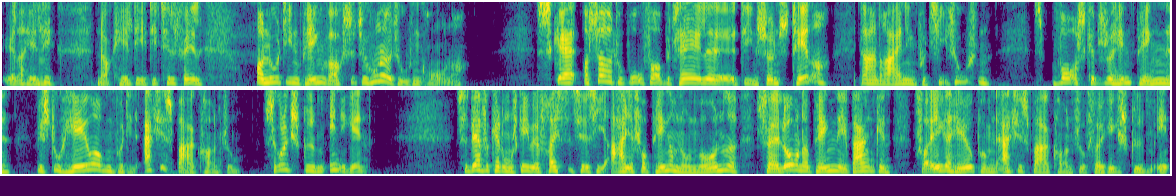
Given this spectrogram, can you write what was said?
eller heldig, mm. nok heldig i dit tilfælde, og nu er dine penge vokset til 100.000 kroner. Skal, og så har du brug for at betale din søns tænder, der er en regning på 10.000. Hvor skal du så hente pengene? Hvis du hæver dem på din aktiesparekonto, så kan du ikke skyde dem ind igen. Så derfor kan du måske være fristet til at sige, at jeg får penge om nogle måneder, så jeg låner pengene i banken for ikke at hæve på min aktiesparekonto, for jeg kan ikke skyde dem ind.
